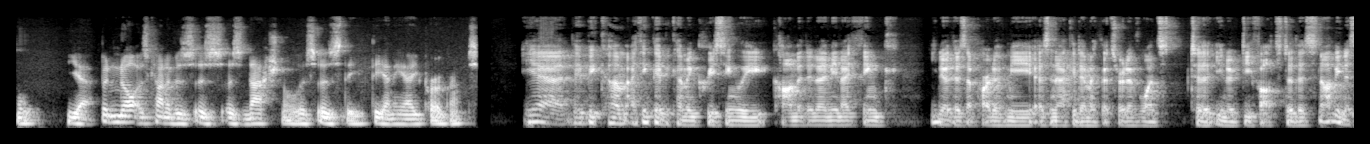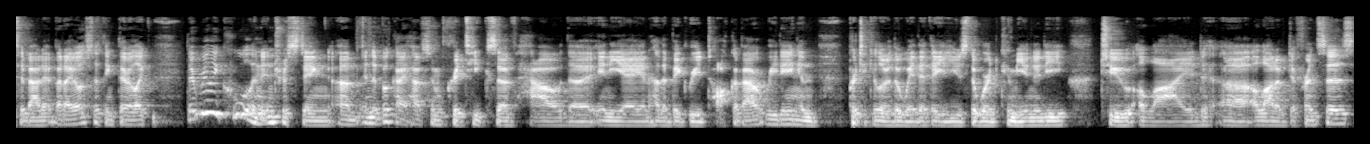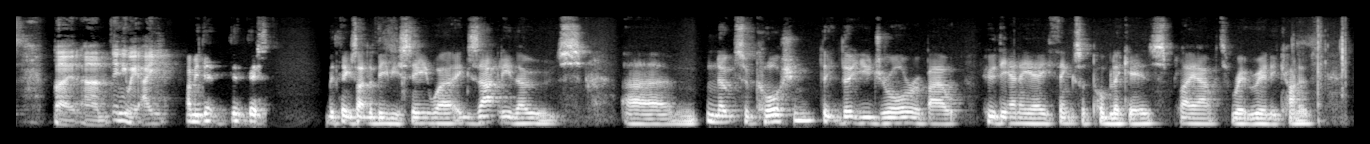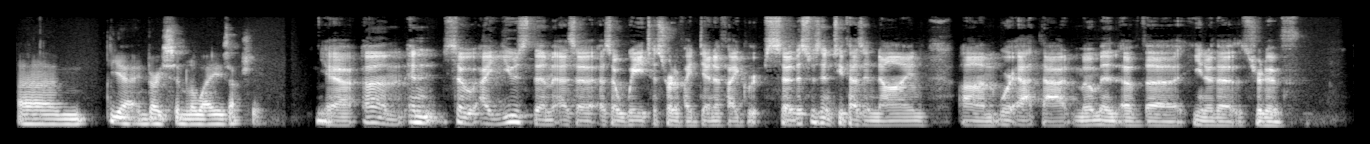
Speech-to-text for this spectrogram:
Yeah, but not as kind of as as, as national as, as the the NEA programs. Yeah, they become. I think they become increasingly common, and I mean, I think you know, there's a part of me as an academic that sort of wants to, you know, defaults to the snobbiness about it. But I also think they're like, they're really cool and interesting. Um, in the book, I have some critiques of how the NEA and how the Big Read talk about reading, and particular the way that they use the word community to elide uh, a lot of differences. But um, anyway, I. I mean, this, with things like the BBC, where exactly those um, notes of caution that, that you draw about who the NEA thinks a public is play out really kind of um, yeah in very similar ways actually. Yeah, um, and so I used them as a as a way to sort of identify groups. So this was in 2009. Um, we're at that moment of the you know the sort of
